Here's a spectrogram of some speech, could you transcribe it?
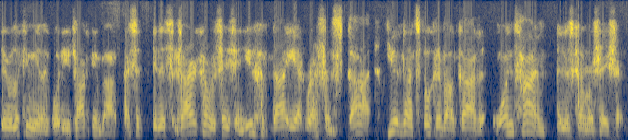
They were looking at me like, What are you talking about? I said, In this entire conversation, you have not yet referenced God. You have not spoken about God one time in this conversation,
